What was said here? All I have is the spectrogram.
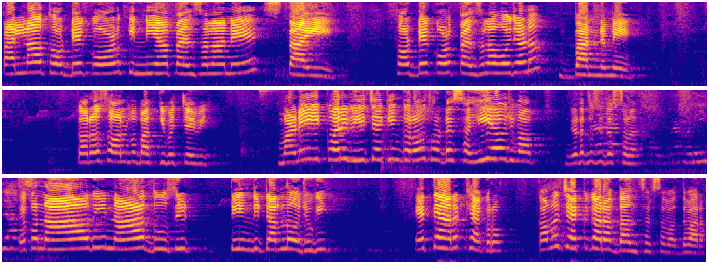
ਪਹਿਲਾਂ ਤੁਹਾਡੇ ਕੋਲ ਕਿੰਨੀਆਂ ਪੈਨਸਲਾਂ ਨੇ? 27 ਤੁਹਾਡੇ ਕੋਲ ਪੈਨਸਲਾਂ ਹੋ ਜਾਣ 92 ਕਰੋ ਸੋਲਵ ਬਾਕੀ ਬੱਚੇ ਵੀ। ਮਣੀ ਇੱਕ ਵਾਰੀ ਰੀਚੈਕਿੰਗ ਕਰੋ, ਤੁਹਾਡਾ ਸਹੀ ਹੈ ਉਹ ਜਵਾਬ? ਜਿਹੜਾ ਤੁਸੀਂ ਦੱਸਣਾ। ਦੇਖੋ ਨਾਲ ਦੀ ਨਾਲ ਦੂਸਰੀ ਟੀਮ ਦੀ ਟਰਨ ਹੋ ਜੂਗੀ। ਇਹ ਧਿਆਨ ਰੱਖਿਆ ਕਰੋ। ਕਮਲ ਚੈੱਕ ਕਰ ਆਪਦਾ ਆਨਸਰ ਸਵਾ ਦੁਬਾਰਾ।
